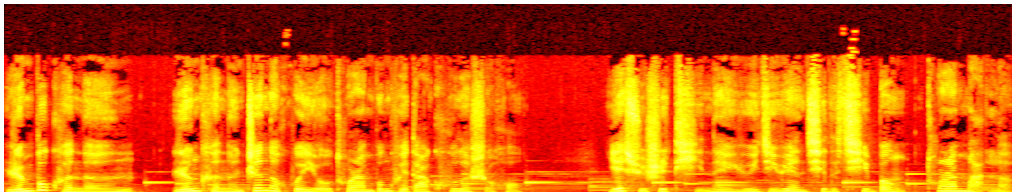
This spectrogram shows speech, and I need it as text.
人不可能，人可能真的会有突然崩溃大哭的时候，也许是体内郁积怨气的气泵突然满了，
